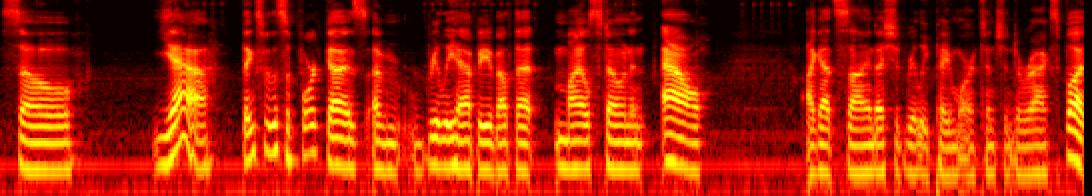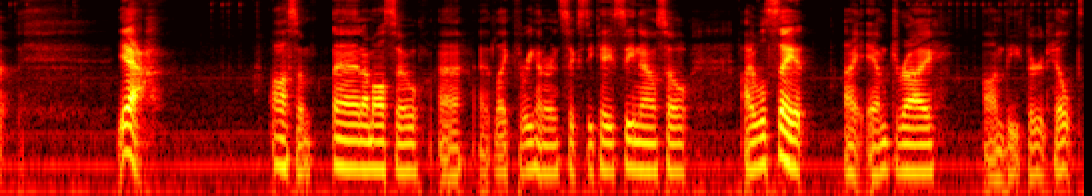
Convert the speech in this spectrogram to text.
so yeah, thanks for the support, guys. I'm really happy about that milestone, and ow. I got signed. I should really pay more attention to Rax. But, yeah. Awesome. And I'm also uh, at like 360 KC now, so I will say it. I am dry on the third hilt.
